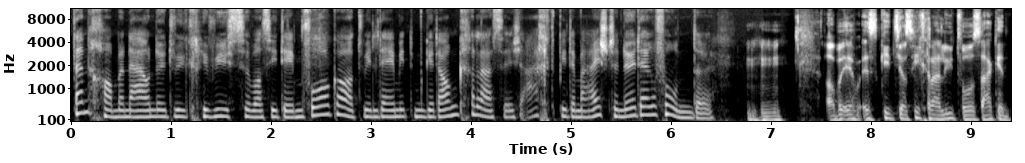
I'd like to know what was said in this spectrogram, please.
dann kann man auch nicht wirklich wissen, was in dem vorgeht, weil der mit dem Gedankenlesen ist echt bei den meisten nicht erfunden. Mhm. Aber es gibt ja sicher auch Leute, die sagen,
